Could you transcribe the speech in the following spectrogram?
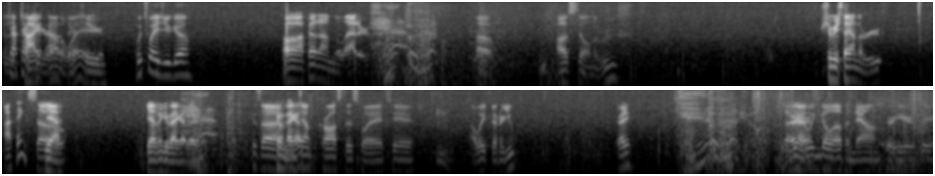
There's a tiger out out of the way. too. Which way did you go? Oh, I fell down the ladders. Oh, I was still on the roof. Should we stay on the roof? I think so. Yeah. Yeah, let me get back up there. Because uh, Coming we back can up? jump across this way too. I'll wait for you. Ready? Sorry. Yeah, we can go up and down through here too.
